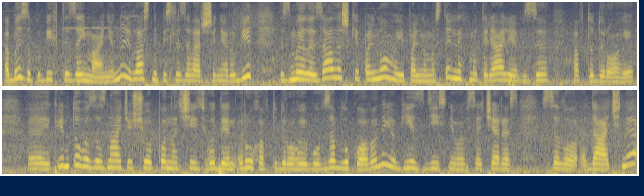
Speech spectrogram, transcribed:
аби запобігти займанню. Ну і власне після завершення робіт змили залишки пального і пальномастильних матеріалів з автодороги. Е, Крім того, зазначу, що понад 6 годин рух автодорогою був заблокований. Об'їзд здійснювався через село Дачне.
